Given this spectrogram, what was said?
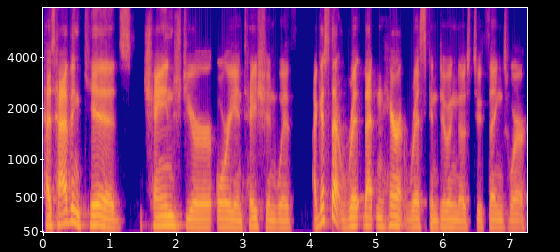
Has having kids changed your orientation with? I guess that ri- that inherent risk in doing those two things, where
